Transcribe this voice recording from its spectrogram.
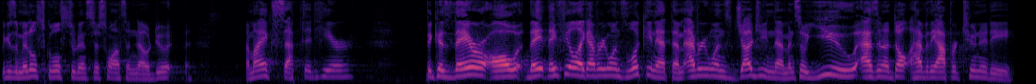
Because the middle school students just wants to know, do it, am I accepted here? Because they are all they, they feel like everyone's looking at them, everyone's judging them. And so you, as an adult, have the opportunity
